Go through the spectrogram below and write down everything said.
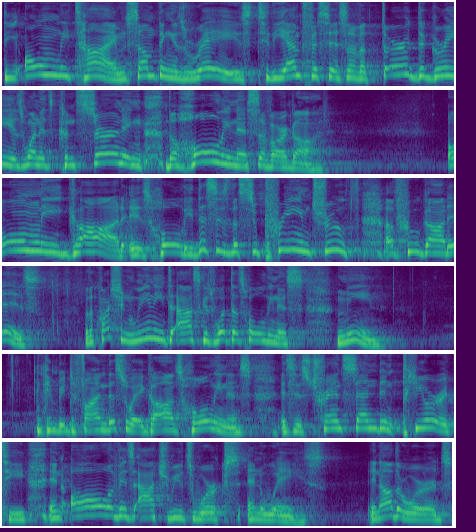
the only time something is raised to the emphasis of a third degree is when it's concerning the holiness of our God. Only God is holy. This is the supreme truth of who God is. But the question we need to ask is what does holiness mean? Can be defined this way God's holiness is his transcendent purity in all of his attributes, works, and ways. In other words,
